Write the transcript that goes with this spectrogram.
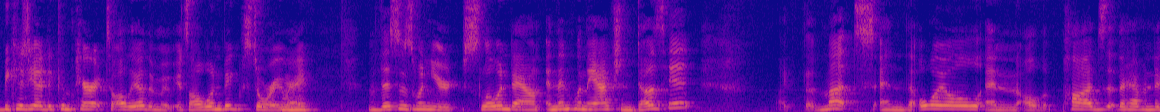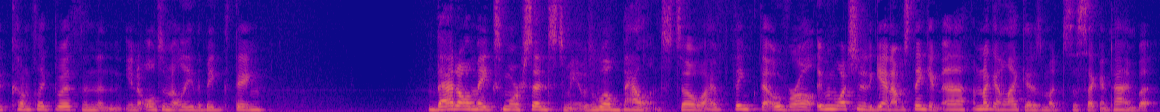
because you had to compare it to all the other movies. It's all one big story, Mm-hmm. right? This is when you're slowing down, and then when the action does hit, like the mutts and the oil and all the pods that they're having to conflict with, and then you know ultimately the big thing. That all makes more sense to me. It was well balanced, so I think that overall, even watching it again, I was thinking, uh, I'm not gonna like it as much the second time, but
